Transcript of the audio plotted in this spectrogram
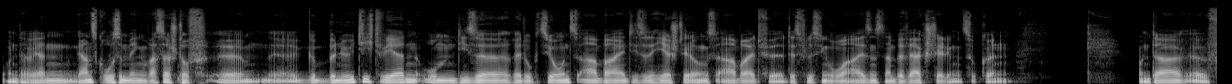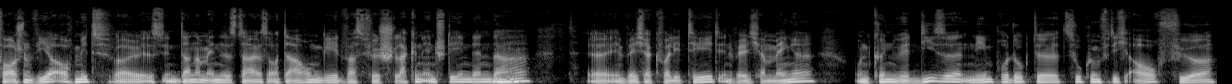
Und da werden ganz große Mengen Wasserstoff äh, äh, benötigt werden, um diese Reduktionsarbeit, diese Herstellungsarbeit für des flüssigen Roheisens dann bewerkstelligen zu können. Und da äh, forschen wir auch mit, weil es dann am Ende des Tages auch darum geht, was für Schlacken entstehen denn da, mhm. äh, in welcher Qualität, in welcher Menge und können wir diese Nebenprodukte zukünftig auch für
